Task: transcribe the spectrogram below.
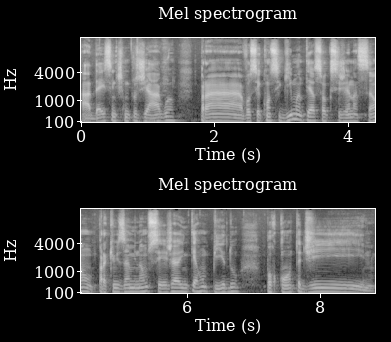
a 10 centímetros de água para você conseguir manter essa oxigenação para que o exame não seja interrompido por conta de,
